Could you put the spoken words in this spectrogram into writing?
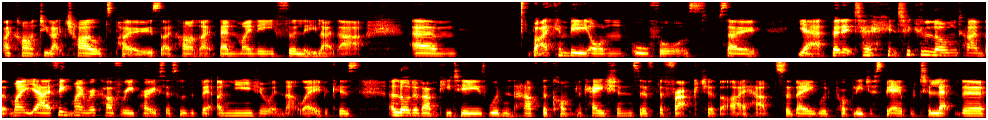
I can't do like child's pose. I can't like bend my knee fully like that. Um, but I can be on all fours. So, yeah, but it, t- it took a long time. But my, yeah, I think my recovery process was a bit unusual in that way because a lot of amputees wouldn't have the complications of the fracture that I had. So they would probably just be able to let the,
